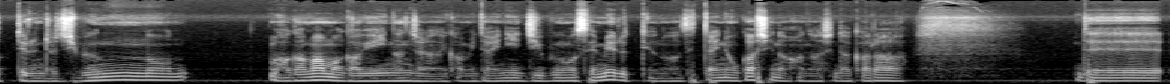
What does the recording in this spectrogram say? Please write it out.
ってるんじゃ自分のわがままが原因なんじゃないかみたいに自分を責めるっていうのは絶対におかしな話だからで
